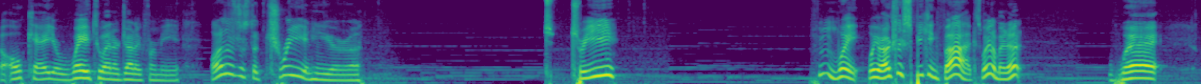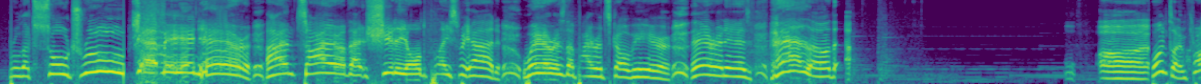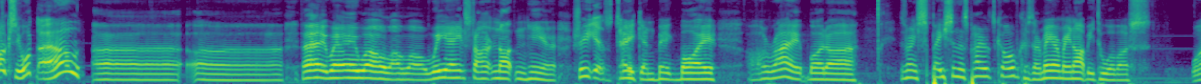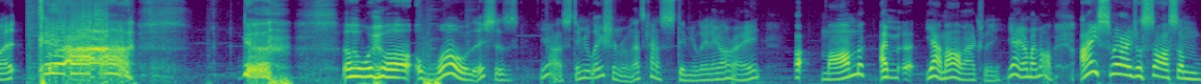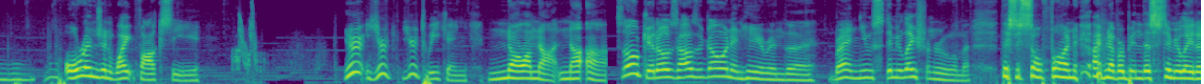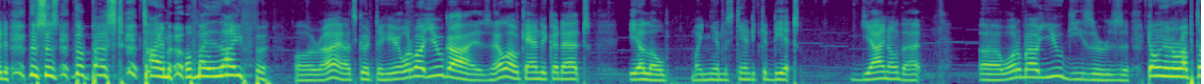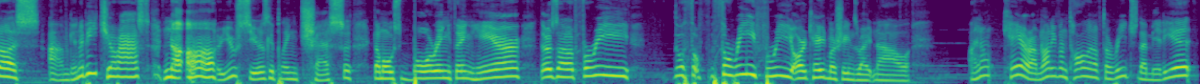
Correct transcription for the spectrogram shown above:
Okay, you're way too energetic for me. Why is there just a tree in here? Tree? Hmm, wait, wait, you're actually speaking facts. Wait a minute. Wait. Bro, that's so true! Get me in here! I'm tired of that shitty old place we had! Where is the Pirate's Cove here? There it is! Hello! Uh, Funtime Foxy, what the hell? Uh, uh, hey, wait, whoa, whoa, whoa, we ain't starting nothing here. She is taken, big boy. Alright, but, uh, is there any space in this Pirate's Cove? Because there may or may not be two of us. What? oh, well, whoa, this is, yeah, stimulation room. That's kind of stimulating, alright. Uh, mom? I'm, uh, yeah, mom, actually. Yeah, you're my mom. I swear I just saw some orange and white foxy. You're, you're, you're tweaking. No, I'm not. Nuh-uh. So, kiddos, how's it going in here in the brand new stimulation room? This is so fun. I've never been this stimulated. This is the best time of my life. Alright, that's good to hear. What about you guys? Hello, Candy Cadet. Hello. My name is Candy Cadet. Yeah, I know that. Uh, what about you geezers? Don't interrupt us! I'm gonna beat your ass! Nuh-uh! Are you seriously playing chess? The most boring thing here? There's a free... Th th three free arcade machines right now. I don't care, I'm not even tall enough to reach them, idiot.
